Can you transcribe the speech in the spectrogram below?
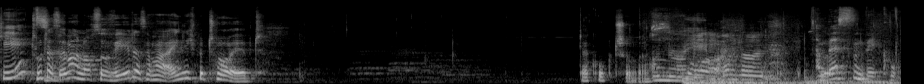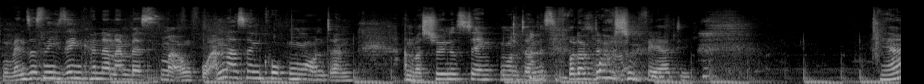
Geht's? Tut das immer noch so weh? Das haben wir eigentlich betäubt. Da guckt schon was. Oh nein, oh nein. Am besten weggucken. Wenn sie es nicht sehen können, dann am besten mal irgendwo anders hingucken und dann an was Schönes denken und dann ist die Doktor auch schon fertig. Ja?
